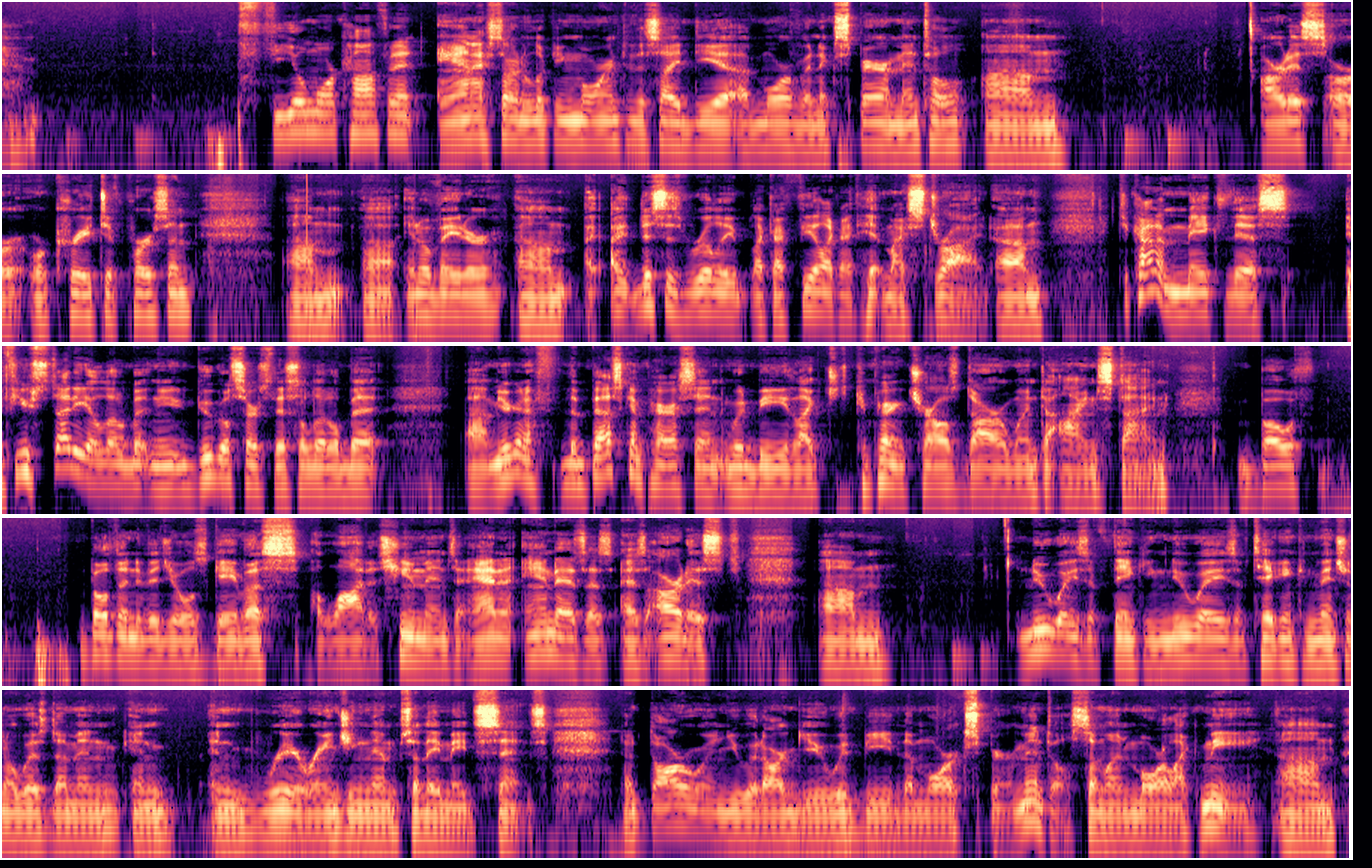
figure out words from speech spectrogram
feel more confident and I started looking more into this idea of more of an experimental um, artist or, or creative person um, uh, innovator. Um, I, I, this is really like I feel like I've hit my stride. Um, to kind of make this, if you study a little bit and you Google search this a little bit, um, you're gonna. The best comparison would be like comparing Charles Darwin to Einstein. Both both individuals gave us a lot as humans and and as as, as artists. Um, new ways of thinking, new ways of taking conventional wisdom and, and and rearranging them so they made sense. Now, Darwin, you would argue, would be the more experimental, someone more like me. Um,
